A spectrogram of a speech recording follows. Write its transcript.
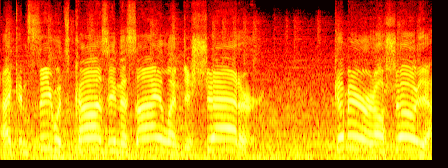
I can see what's causing this island to shatter. Come here and I'll show you.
